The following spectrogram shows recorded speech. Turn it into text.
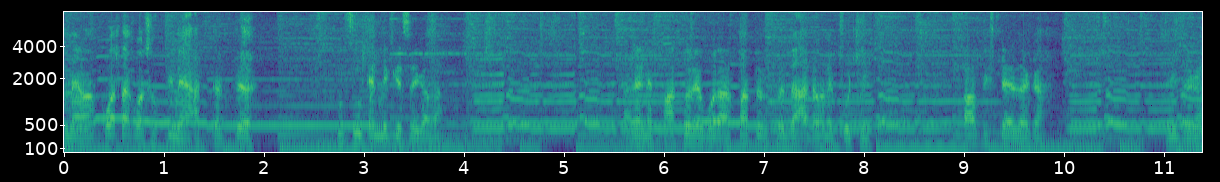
মানে আমার কথা কয় শক্তি নেই আস্তে আস্তে কুচু খেলে গেছে গেল আর এনে পাথরে পড়া, আর পাথর উপরে যাওয়াটা অনেক কঠিন। পা পিছতে জায়গা এই জায়গা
